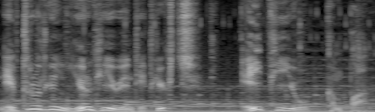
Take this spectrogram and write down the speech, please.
нэвтрүүлгийн ерөнхий ивент тэтгэгч APU компани.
